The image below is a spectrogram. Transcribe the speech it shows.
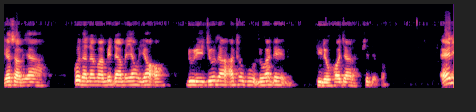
မြတ်စွာဘုရားကိုယ်တဏ္ဍမှာမေတ္တာမရောက်ရောက်အောင်လူတွေကြိုးစားအထောက်ဖို့လိုအပ်တဲ့ဒီလိုဟောကြားတာဖြစ်တယ်ပေါ့အဲ့ဒီ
